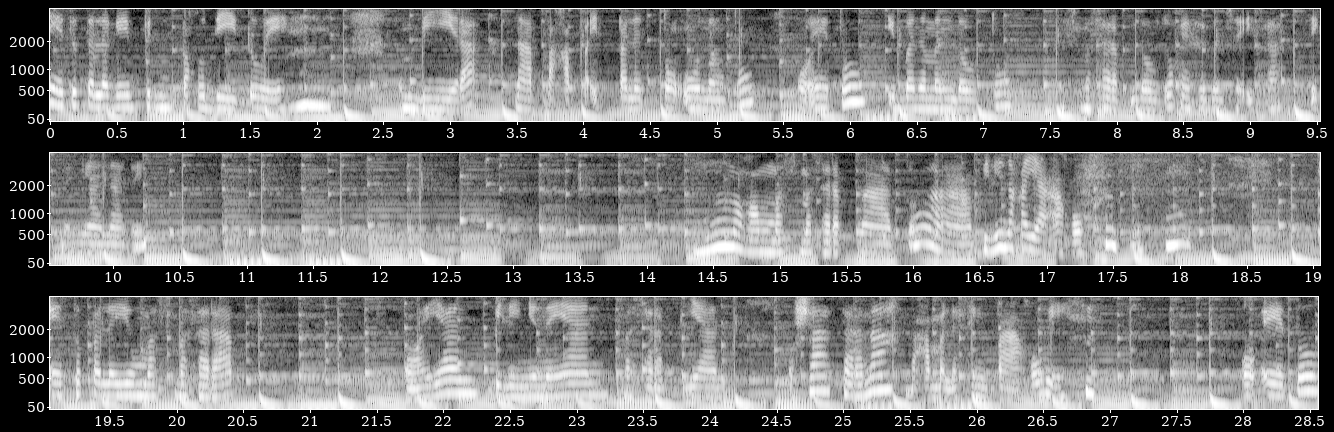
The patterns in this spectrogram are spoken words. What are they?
Eh, ito talaga yung pinunta ko dito eh. Hmm, ang bihira. Napakapait pala itong unang to. O eto, iba naman daw to. Mas masarap daw to kaysa dun sa isa. Tikman nga natin. Hmm, mukhang mas masarap nga to ha. Bili na kaya ako. eto pala yung mas masarap. O ayan, bili nyo na yan. Masarap yan. O siya, tara na. Baka malasing pa ako eh. O eto,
